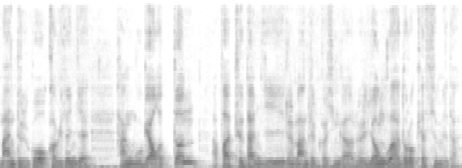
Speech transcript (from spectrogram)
만들고 거기서 이제 한국의 어떤 아파트 단지를 만들 것인가를 연구하도록 했습니다.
